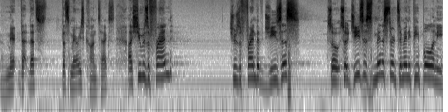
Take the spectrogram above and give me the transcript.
That, that's, that's Mary's context. Uh, she was a friend. She was a friend of Jesus. So, so Jesus ministered to many people and he,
